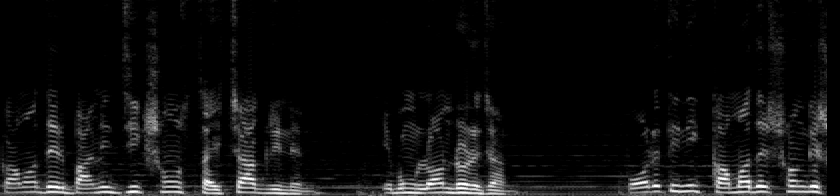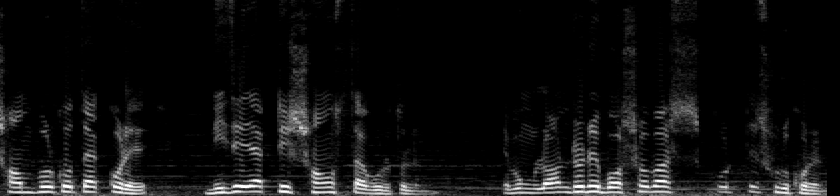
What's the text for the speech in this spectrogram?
কামাদের বাণিজ্যিক সংস্থায় চাকরি নেন এবং লন্ডনে যান। পরে তিনি কামাদের সঙ্গে সম্পর্ক ত্যাগ করে নিজেই একটি সংস্থা গড়ে তোলেন এবং লন্ডনে বসবাস করতে শুরু করেন।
